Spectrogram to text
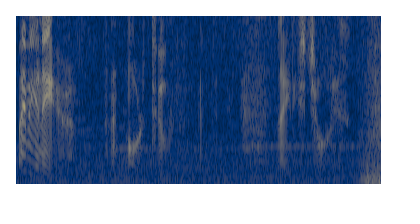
Maybe an ear, or a tooth lady's choice.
